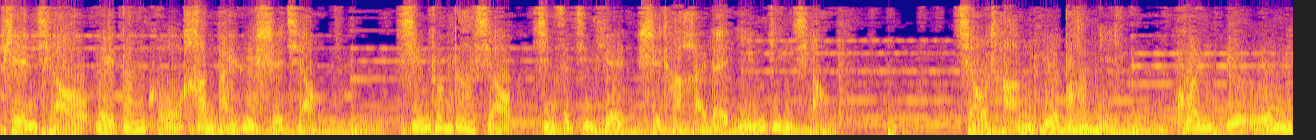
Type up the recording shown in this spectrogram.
天桥为单孔汉白玉石桥，形状大小近似今天什刹海的银锭桥。桥长约八米，宽约五米，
